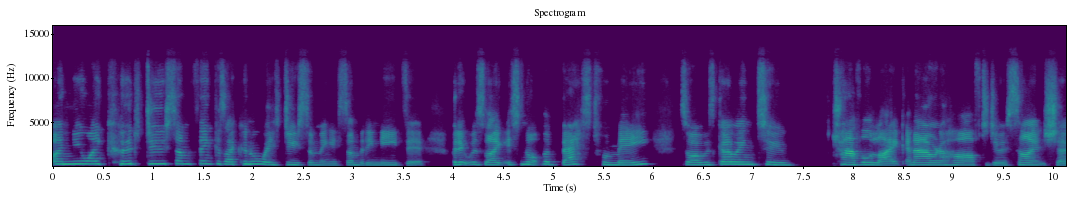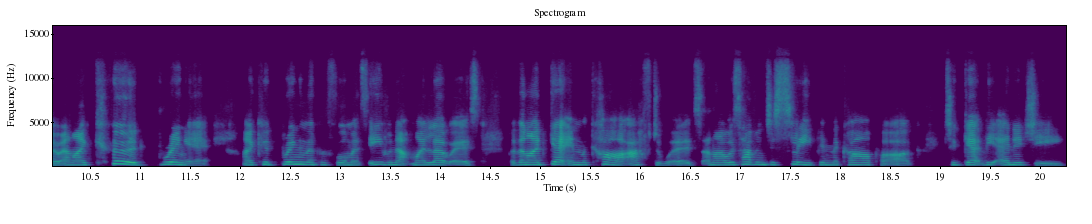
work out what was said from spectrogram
i knew i could do something because i can always do something if somebody needs it but it was like it's not the best for me. So i was going to travel like an hour and a half to do a science show and i could bring it. I could bring the performance even at my lowest but then i'd get in the car afterwards and i was having to sleep in the car park to get the energy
